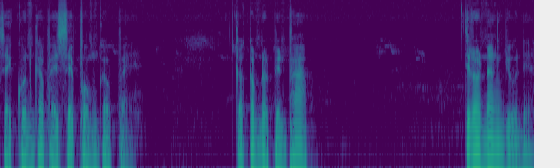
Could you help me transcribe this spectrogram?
ใส่ขนเข้าไป ใส่ผมเข้าไป ก็กำหนดเป็นภาพ ที่เรานั่งอยู่เนี่ย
